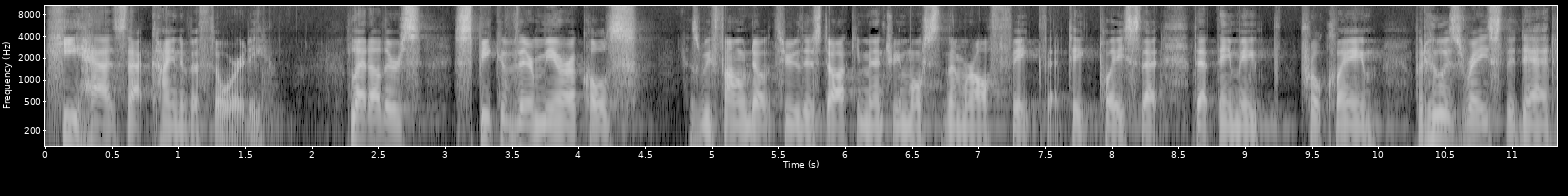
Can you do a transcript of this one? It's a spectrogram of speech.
he has that kind of authority. Let others speak of their miracles. As we found out through this documentary, most of them are all fake that take place that, that they may proclaim. But who has raised the dead?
